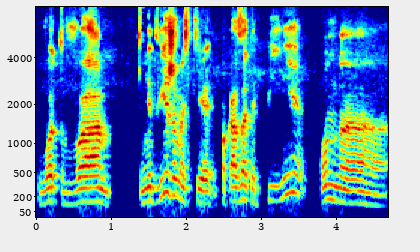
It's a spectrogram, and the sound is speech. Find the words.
вот в недвижимости показатель PE, он э,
